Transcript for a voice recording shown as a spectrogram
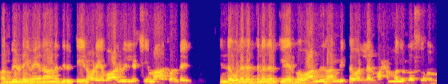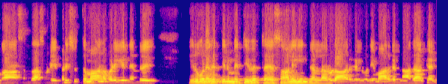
ரப்பினுடைய மேலான திருப்தியினுடைய வாழ்வில் லட்சியமாக கொண்டு இந்த உலகத்தில் அதற்கு ஏற்ப வாழ்ந்து காண்பித்த வல்லல் முகமது ரசூல்லா சந்தாசுடைய பரிசுத்தமான வழியில் நின்று இரு உலகத்திலும் வெற்றி பெற்ற சாலிகின்கள் அருளாளர்கள் வலிமார்கள் நாதாக்கள்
